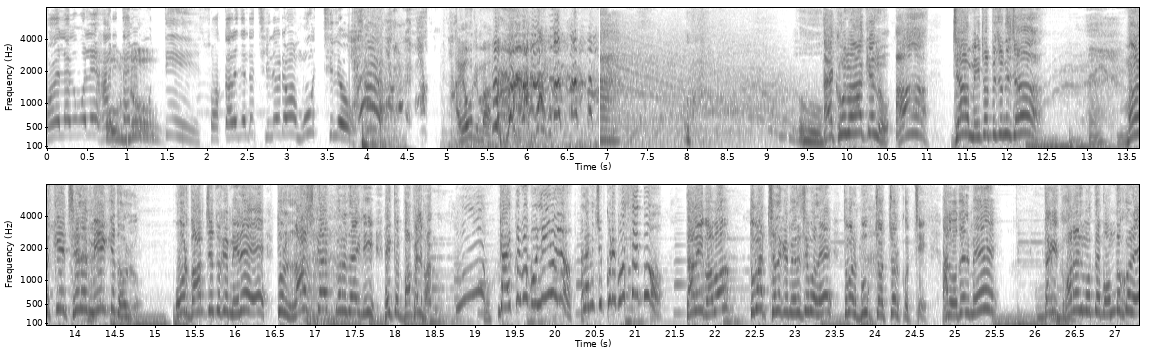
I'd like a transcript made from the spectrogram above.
ভয় লাগে বলে oh, হাঁড়ি তাড়ি উঠতি। সকালে যেটা ছিল ওটা আমার মুখ ছিল। আয় ওরে মা। এখন আ কেন? আ যা মেয়েটার পেছনে যা। মাকে ছেড়ে মেয়েকে ধরলো। ওর বাপ যে তোকে মেরে তোর লাশ গায়েব করে দেয়নি এই তোর বাপের ভাগ্য। গায়ে করবে বললেই হলো আর আমি চুপ করে বসে থাকব? তাহলেই বাবা তোমার ছেলেকে মেরেছে বলে তোমার বুক চচ্চর করছে। আর ওদের মেয়ে তাকে ঘরের মধ্যে বন্ধ করে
